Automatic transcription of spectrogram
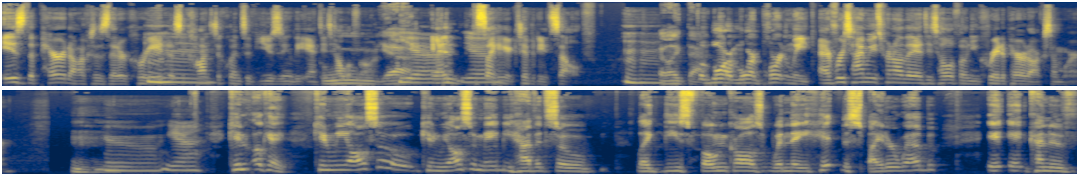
is the paradoxes that are created mm-hmm. as a mm-hmm. consequence of using the anti-telephone. Ooh, yeah. yeah. And yeah. psychic activity itself. Mm-hmm. I like that. But more more importantly, every time you turn on the anti-telephone, you create a paradox somewhere. Mm-hmm. Ooh, yeah. Can okay, can we also can we also maybe have it so like these phone calls when they hit the spider web, it, it kind of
